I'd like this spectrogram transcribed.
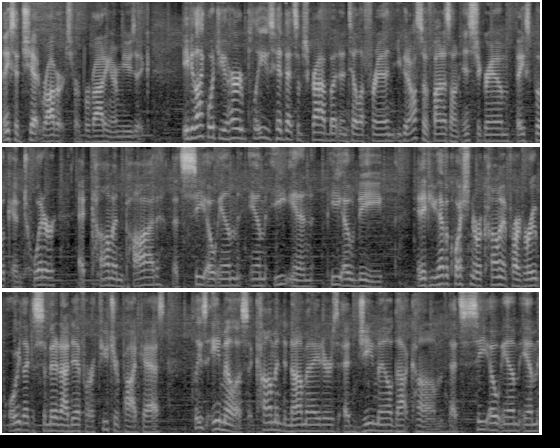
Thanks to Chet Roberts for providing our music. If you like what you heard, please hit that subscribe button and tell a friend. You can also find us on Instagram, Facebook, and Twitter at Common Pod. That's C O M M E N P O D. And if you have a question or a comment for our group, or you'd like to submit an idea for a future podcast, please email us at commondenominators at gmail.com. That's C O M M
